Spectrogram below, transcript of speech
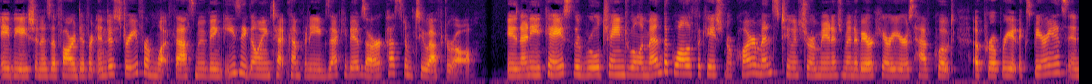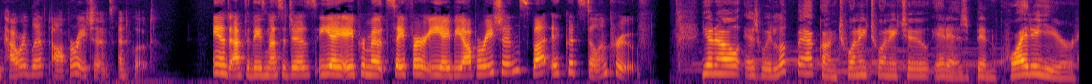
Aviation is a far different industry from what fast moving, easygoing tech company executives are accustomed to, after all. In any case, the rule change will amend the qualification requirements to ensure management of air carriers have, quote, appropriate experience in powered lift operations, end quote. And after these messages, EAA promotes safer EAB operations, but it could still improve. You know, as we look back on 2022, it has been quite a year.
